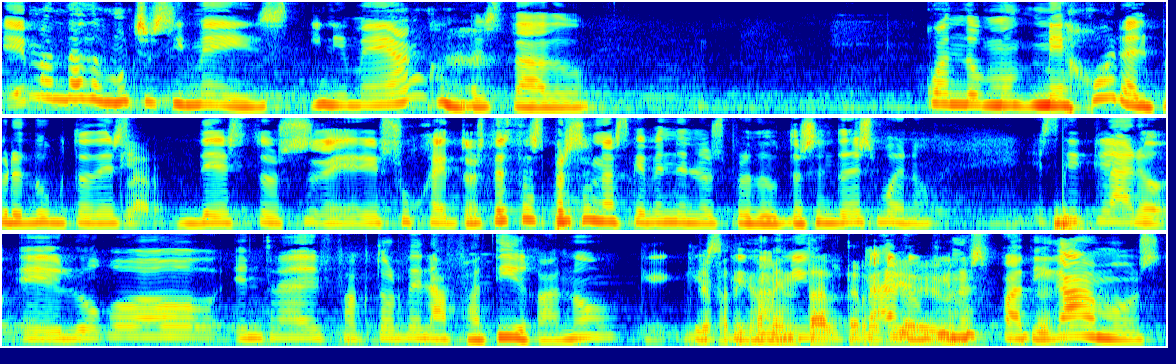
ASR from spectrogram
he mandado muchos emails y ni me han contestado. Cuando mejora el producto de, Claro. de estos eh, sujetos, de estas personas que venden los productos. Entonces, bueno, es que claro, eh, luego entra el factor de la fatiga, ¿no? Que, que De es que fatiga también, mental, te Claro, refieres, que ¿no? nos fatigamos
